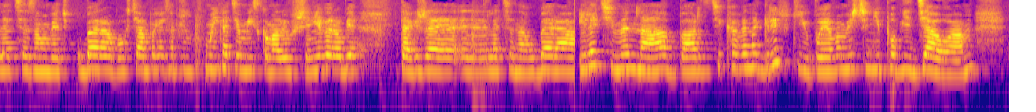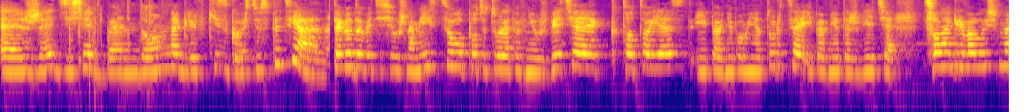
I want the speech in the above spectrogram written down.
lecę zamawiać Ubera, bo chciałam pojechać na przykład komunikację miejską, ale już się nie wyrobię, także y, lecę na Ubera i lecimy na bardzo ciekawe nagrywki, bo ja wam jeszcze nie powiedziałam, y, że dzisiaj będą nagrywki z gościem specjalnym. Tego dowiecie się już na miejscu, po tytule pewnie już wiecie, kto to jest i pewnie po miniaturce i pewnie też wiecie, co nagrywałyśmy,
